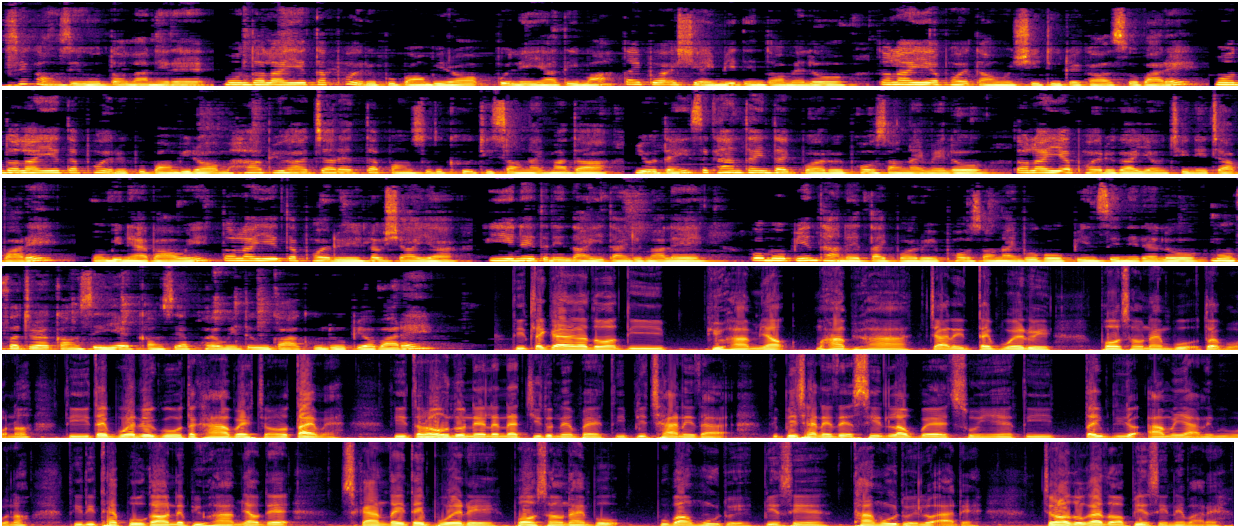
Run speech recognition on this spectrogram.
စစ်ကောင်စီကိုတော်လာနေတဲ့မွန်တော်လာရေးတပ်ဖွဲ့တွေပူးပေါင်းပြီးတော့ပွင့်လင်းရာသီမှာတိုက်ပွဲအရှိန်မြင့်တင်သွားမယ်လို့တော်လာရေးအဖွဲ့တာဝန်ရှိသူတွေကဆိုပါတယ်။မွန်တော်လာရေးတပ်ဖွဲ့တွေပူးပေါင်းပြီးတော့မဟာဗျူဟာကျတဲ့တပ်ပေါင်းစုတစ်ခုတည်ဆောက်နိုင်မှသာမြို့သိမ်းစခန်းသိမ်းတိုက်ပွဲတွေဖော်ဆောင်နိုင်မယ်လို့တော်လာရေးအဖွဲ့တွေကယုံကြည်နေကြပါတယ်။မွန်ပြည်နယ်အပါအဝင်တော်လာရေးတပ်ဖွဲ့တွေလှုပ်ရှားရာခရီးနဲ့တင်းသားရီတိုင်းတွေမှာလည်း ပုံမပြင်းထန်တဲ့တိုက်ပွဲတွေဖော်ဆောင်နိုင်ဖို့ကိုပြင်ဆင်နေတယ်လို့မွန်ဖက်ဒရယ်ကောင်စီရဲ့ကောင်စီအဖွဲ့ဝင်တူကအခုလိုပြောပါတယ်။ဒီတိုက်ပွဲကတော့ဒီဖြူဟာမြောက်မဟာဖြူဟာကြတဲ့တိုက်ပွဲတွေဖော်ဆောင်နိုင်ဖို့အတွက်ပေါ့နော်။ဒီတိုက်ပွဲတွေကိုတခါပဲကျွန်တော်တို့တိုက်မယ်။ဒီတရုံးတို့နဲ့လက်နက်ကြီးတို့နဲ့ပဲဒီပစ်ချနေတာဒီပစ်ချနေတဲ့အစ်လောက်ပဲဆိုရင်ဒီတိတ်ပြီးတော့အားမရနိုင်ဘူးပေါ့နော်။ဒီဒီထက်ပိုကောင်းတဲ့ဖြူဟာမြောက်တဲ့စကန်တိတ်တိုက်ပွဲတွေဖော်ဆောင်နိုင်ဖို့ပူပေါင်းမှုတွေပြင်ဆင်ထားမှုတွေလိုအပ်တယ်။ ကျွန်တော်တို့ကတော့ပြင်ဆင်နေပါတယ်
